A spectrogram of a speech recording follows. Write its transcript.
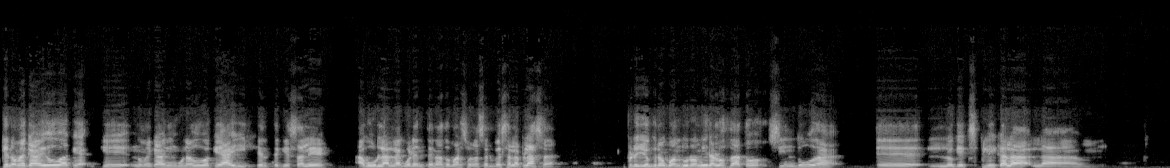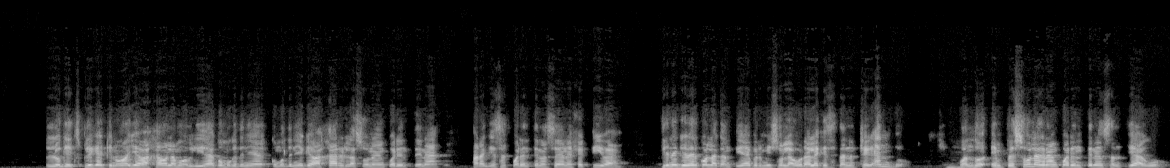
que no me cabe duda, que, no me cabe ninguna duda que hay gente que sale a burlar la cuarentena a tomarse una cerveza en la plaza. Pero yo creo que cuando uno mira los datos, sin duda, eh, lo que explica la, lo que explica que no haya bajado la movilidad como, que tenía, como tenía que bajar en la zona de cuarentena para que esas cuarentenas sean efectivas, tiene que ver con la cantidad de permisos laborales que se están entregando. Cuando empezó la gran cuarentena en Santiago,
